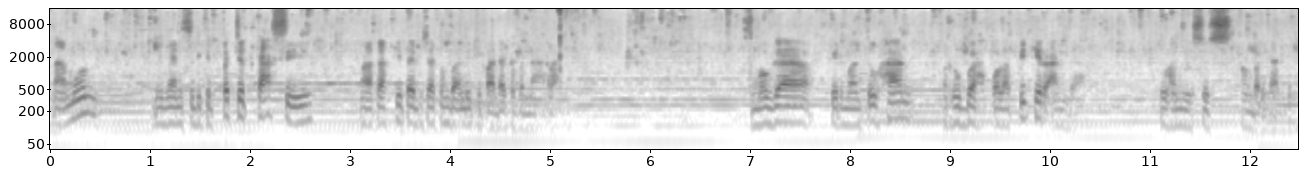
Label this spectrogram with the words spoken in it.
Namun, dengan sedikit pecut kasih, maka kita bisa kembali kepada kebenaran. Semoga firman Tuhan merubah pola pikir Anda. Tuhan Yesus memberkati.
